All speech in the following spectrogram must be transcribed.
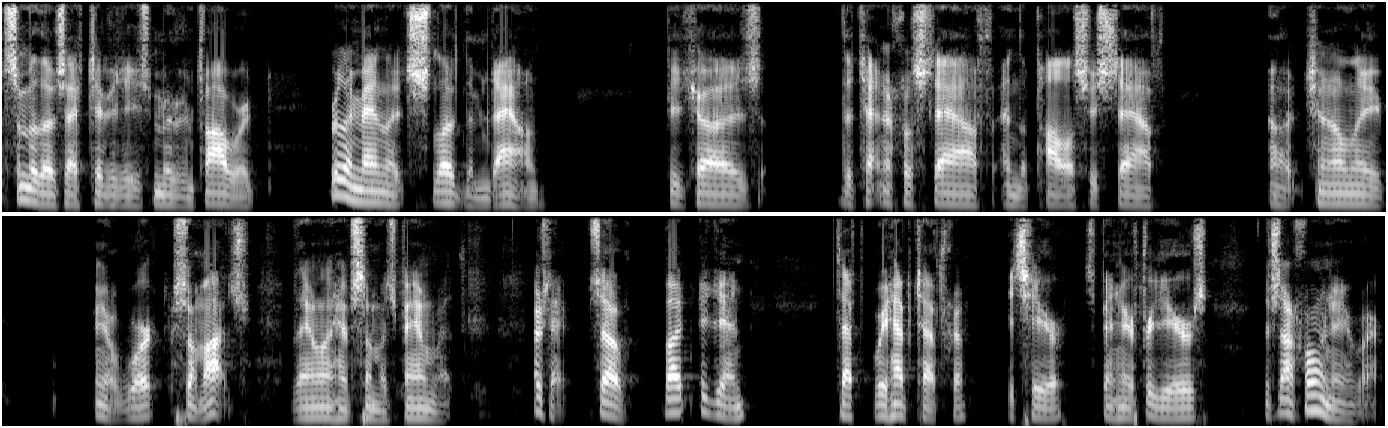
some of those activities moving forward. Really, mainly, it slowed them down because the technical staff and the policy staff uh, can only, you know, work so much. They only have so much bandwidth. Okay, so, but again, Tef- we have TEFCA. It's here. It's been here for years. It's not going anywhere.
